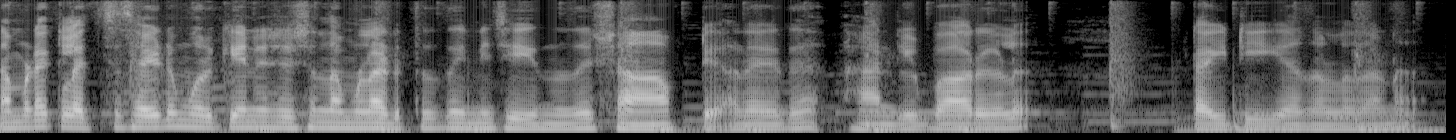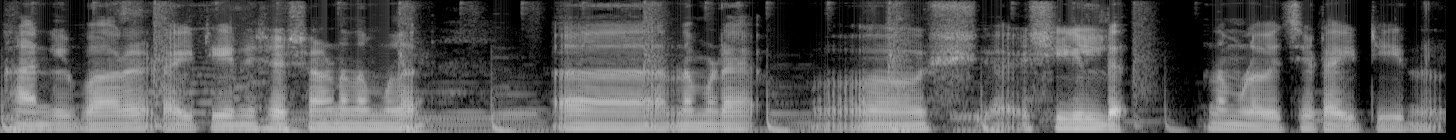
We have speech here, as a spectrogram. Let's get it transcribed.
നമ്മുടെ ക്ലച്ച് സൈഡ് മുറുക്കിയതിന് ശേഷം നമ്മൾ അടുത്തത് ഇനി ചെയ്യുന്നത് ഷാഫ്റ്റ് അതായത് ഹാൻഡിൽ ബാറുകൾ ടൈറ്റ് ചെയ്യുക എന്നുള്ളതാണ്. ഹാൻഡിൽ ബാർ ടൈറ്റ് ചെയ്തതിന് ശേഷമാണ് നമ്മൾ നമ്മുടെ ഷീൽഡ് നമ്മൾ വെച്ച് ടൈറ്റ് ചെയ്യുന്നത്.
